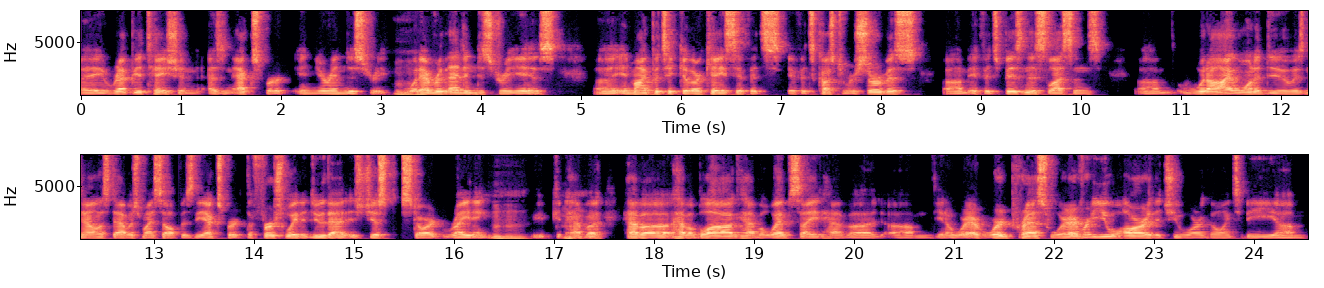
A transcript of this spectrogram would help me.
a reputation as an expert in your industry, mm-hmm. whatever that industry is. Uh, in my particular case, if it's if it's customer service, um, if it's business lessons, um, what I want to do is now establish myself as the expert. The first way to do that is just start writing. Mm-hmm. You can have a have a have a blog, have a website, have a um, you know wherever WordPress, wherever you are that you are going to be um,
